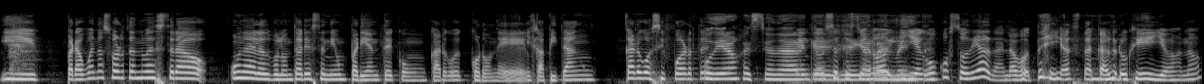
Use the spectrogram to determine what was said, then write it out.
Y para buena suerte nuestra, una de las voluntarias tenía un pariente con un cargo de coronel, capitán, cargo así fuerte. Pudieron gestionar. Entonces gestionó y llegó custodiada la botella hasta acá Trujillo, ¿no?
